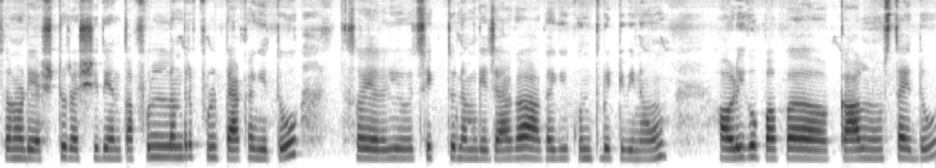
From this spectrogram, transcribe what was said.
ಸೊ ನೋಡಿ ಎಷ್ಟು ರಶ್ ಇದೆ ಅಂತ. ಫುಲ್ ಅಂದರೆ ಫುಲ್ ಪ್ಯಾಕ್ ಆಗಿತ್ತು. ಸೊ ಎಲ್ಲಿ ಸಿಕ್ತು ನಮಗೆ ಜಾಗ. ಹಾಗಾಗಿ ಕುಂತು ಬಿಟ್ಟಿವಿ ನಾವು. ಅವಳಿಗೂ ಪಾಪ ಕಾಲು ನೋಸ್ತಾ ಇದ್ದವು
